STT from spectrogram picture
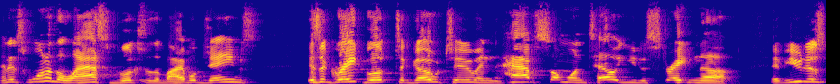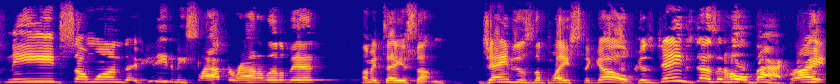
And it's one of the last books of the Bible. James is a great book to go to and have someone tell you to straighten up. If you just need someone, to, if you need to be slapped around a little bit, let me tell you something. James is the place to go because James doesn't hold back, right?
